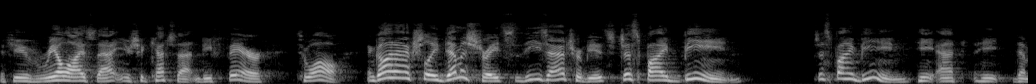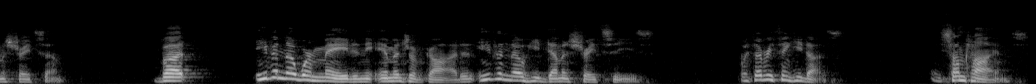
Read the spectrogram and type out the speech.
if you've realized that, you should catch that and be fair to all. And God actually demonstrates these attributes just by being. Just by being, He, at, he demonstrates them. But even though we're made in the image of God, and even though He demonstrates these, with everything He does, sometimes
